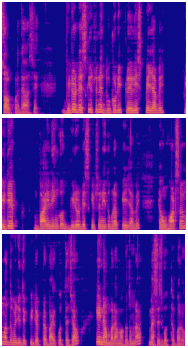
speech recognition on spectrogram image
সলভ করে দেওয়া আছে। ভিডিও ডেসক্রিপশনে দুটোরই প্লেলিস্ট পেয়ে যাবে। পিডিএফ বাই লিঙ্কও ভিডিও ডেসক্রিপশনেই তোমরা পেয়ে যাবে এবং হোয়াটসঅ্যাপের মাধ্যমে যদি পিডিএফটা বাই করতে চাও এই নাম্বারে আমাকে তোমরা মেসেজ করতে পারো।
